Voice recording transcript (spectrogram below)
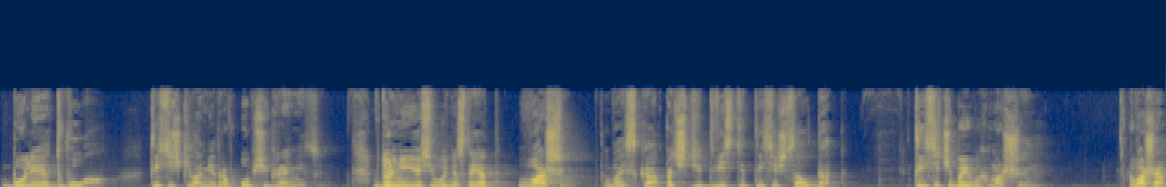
более двух тысяч километров общей границы. Вдоль нее сегодня стоят ваши войска, почти 200 тысяч солдат, тысячи боевых машин. Ваше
